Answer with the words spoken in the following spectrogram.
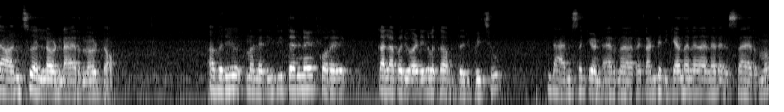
ഡാൻസും എല്ലാം ഉണ്ടായിരുന്നു കേട്ടോ. അവർ നല്ല രീതിയിൽ തന്നെ കുറേ കലാപരിപാടികളൊക്കെ അവതരിപ്പിച്ചു. ഡാൻസൊക്കെ ഉണ്ടായിരുന്നു. അവരെ കണ്ടിരിക്കാൻ തന്നെ നല്ല രസമായിരുന്നു.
